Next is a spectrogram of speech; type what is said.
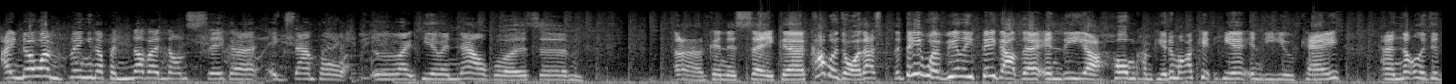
I know I'm bringing up another non-Sega example right here and now, but um, uh, goodness sake, uh, Commodore, that's, they were really big out there in the uh, home computer market here in the UK. And not only did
